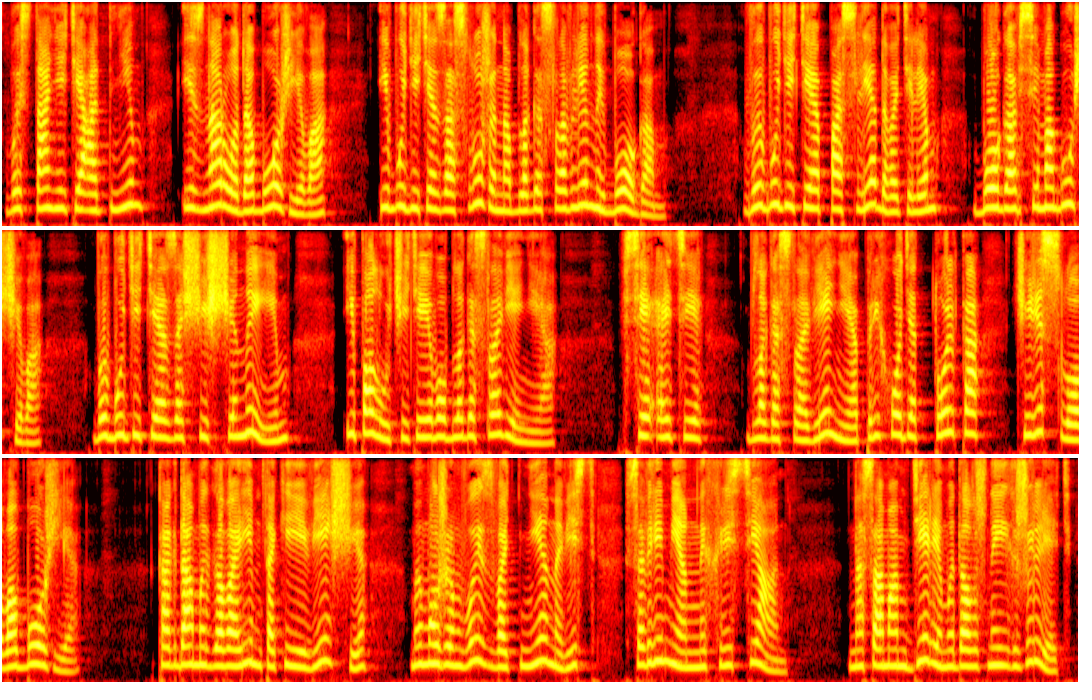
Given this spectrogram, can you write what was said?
вы станете одним из народа Божьего и будете заслуженно благословлены Богом. Вы будете последователем Бога Всемогущего, вы будете защищены им и получите Его благословения. Все эти благословения приходят только через Слово Божье. Когда мы говорим такие вещи, мы можем вызвать ненависть современных христиан. На самом деле мы должны их жалеть.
